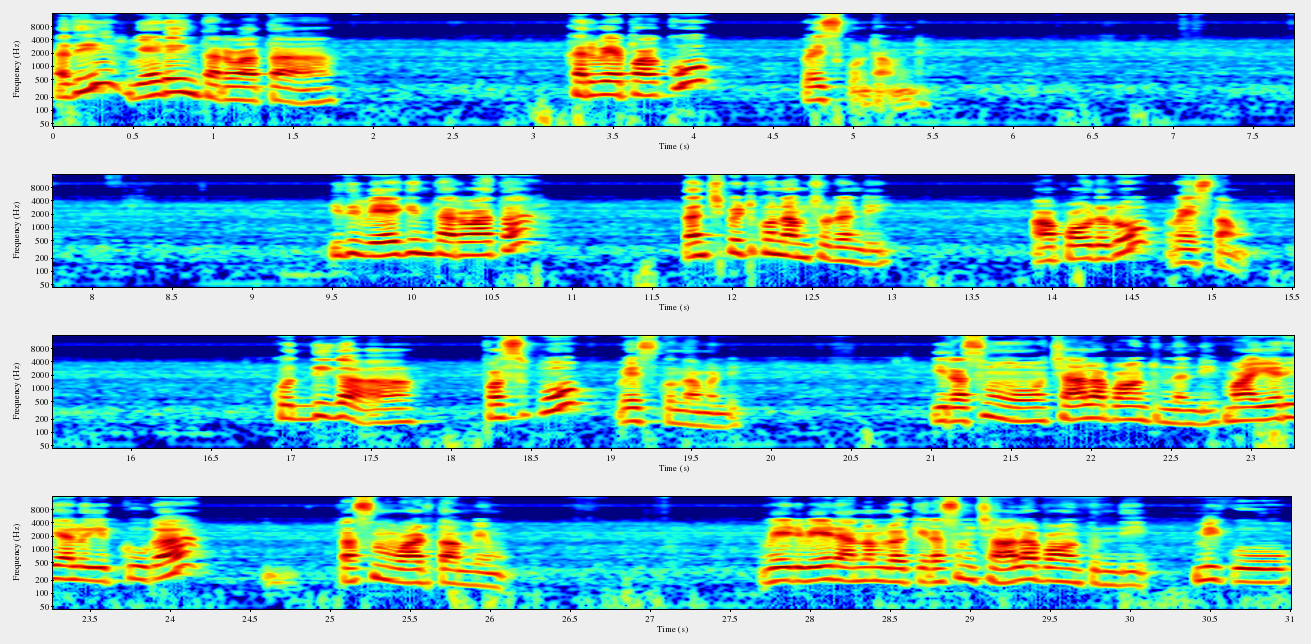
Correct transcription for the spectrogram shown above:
అది వేడైన తర్వాత కరివేపాకు వేసుకుంటామండి. ఇది వేగిన తర్వాత దంచి పెట్టుకున్నాం చూడండి. ఆ పౌడరు వేస్తాము. కొద్దిగా పసుపు వేసుకుందామండి. ఈ రసము చాలా బాగుంటుందండి. మా ఏరియాలో ఎక్కువగా రసం వాడతాం మేము. వేడి వేడి అన్నంలోకి రసం చాలా బాగుంటుంది. మీకు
